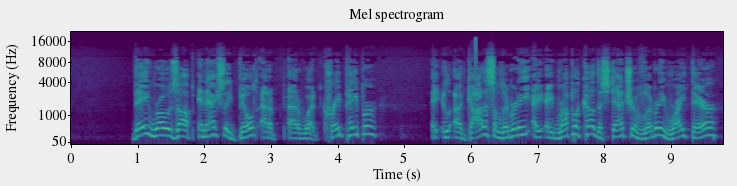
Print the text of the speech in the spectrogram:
They rose up and actually built out of out of what crepe paper, a, a goddess of liberty, a, a, replica, the Statue of Liberty, right there.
